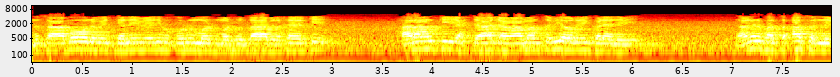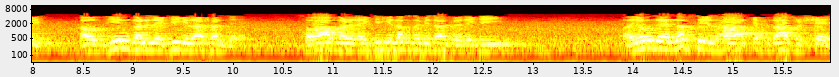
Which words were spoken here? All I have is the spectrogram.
نصابوں نے ویلے ویلے قرون مرشد اللہ بالخیر کی، حرام کی، احتیاج عامل تبی اور نہیں کرے نبی اگر فت اصل نبی او دین گن لے کی لا شرط ہے ثواب گن لے کی لقد بدعت ویلے کی. ایو دے نفس اظہار، احداث الشیء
